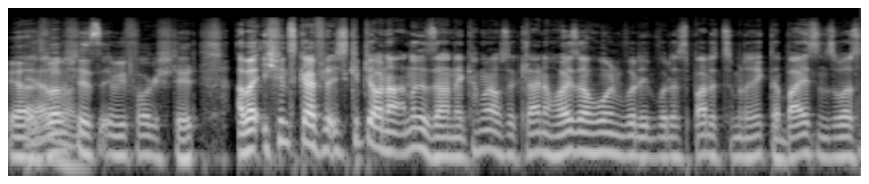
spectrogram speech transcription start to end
Ja, Ja, so habe ich mir das irgendwie vorgestellt. Aber ich finde es geil, vielleicht, es gibt ja auch noch andere Sachen, da kann man auch so kleine Häuser holen, wo, die, wo das Badezimmer direkt dabei ist und sowas.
